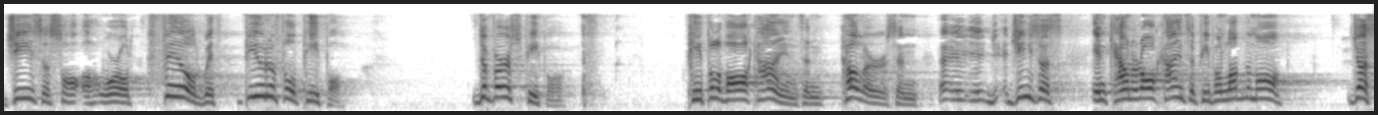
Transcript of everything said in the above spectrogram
Jesus saw a world filled with beautiful people, diverse people, people of all kinds and colors. And uh, Jesus encountered all kinds of people and loved them all. Just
